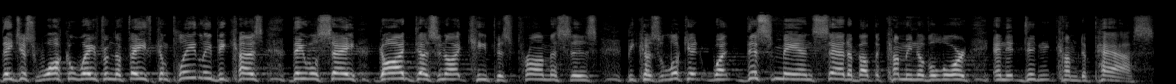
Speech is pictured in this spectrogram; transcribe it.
they just walk away from the faith completely because they will say, God does not keep his promises because look at what this man said about the coming of the Lord, and it didn't come to pass.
